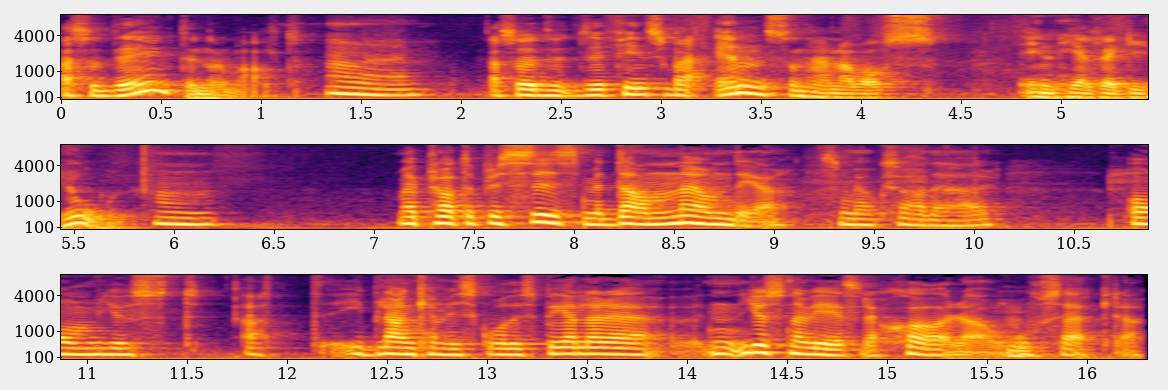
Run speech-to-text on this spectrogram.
Alltså det är inte normalt. Mm. Alltså det, det, finns ju bara en sån här av oss i en hel region. Mm. Men jag pratade precis med Danne om det, som jag också hade här. Om just att ibland kan vi skådespelare, just när vi är sådär sköra och mm. osäkra,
